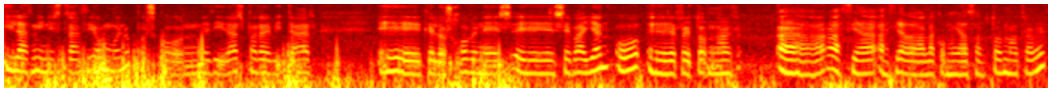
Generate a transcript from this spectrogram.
y la administración, bueno, pues con medidas para evitar que los jóvenes se vayan o retornar hacia, hacia la comunidad autónoma otra vez.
